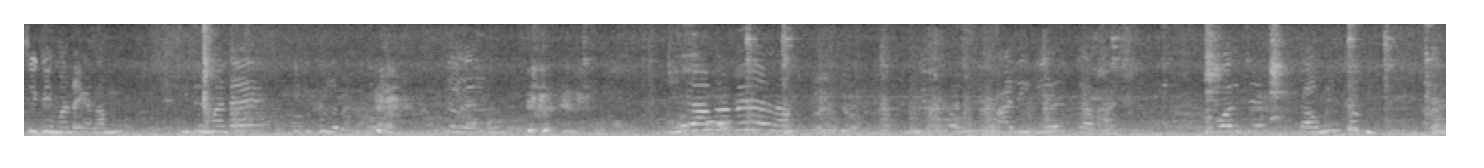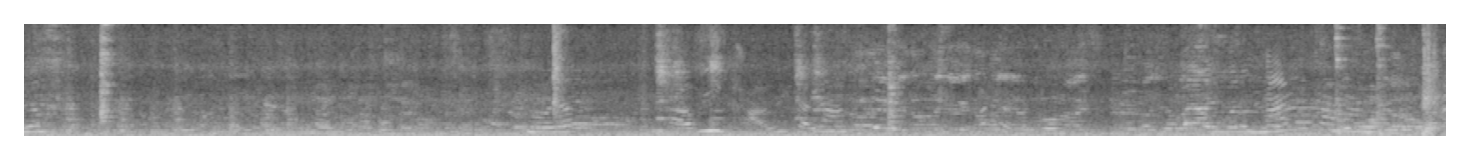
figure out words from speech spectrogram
সিটি মাঠে গেলাম সিটি মাঠে কিছু খুলে পেলাম চলে এলাম দিয়ে আবার বেরোলাম দিয়ে বলছি বাড়ি গিয়ে যাব বলছে চাউমিন খাবি বললাম বললাম, খাবি খাবি তাহলে আমি আমি বললাম না না না, আমি খাব না।"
